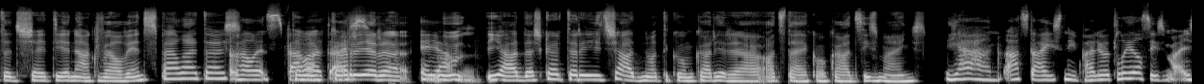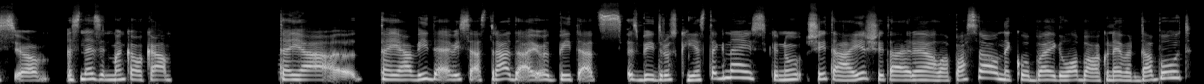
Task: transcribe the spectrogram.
tad šeit ienāk vēl viens spēlētājs. Vēl viens spēlētājs. Karjera, jā. Nu, jā, dažkārt arī šādi notikumi karjerā atstāja kaut kādas izmaiņas. Jā, atstāja īstenībā ļoti liels izmaiņas, jo es nezinu, man kaut kā tajā, tajā vidē visā strādājot, bija tāds, es biju drusku iestagnējis, ka nu, šī tā ir, šī tā ir reālā pasaule, neko baigi labāku nevar dabūt.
